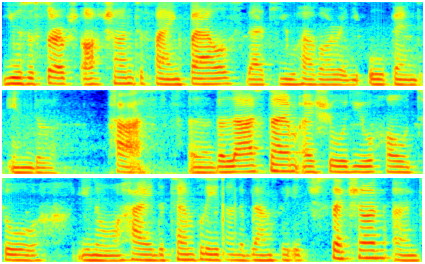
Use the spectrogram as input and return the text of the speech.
use a search option to find files that you have already opened in the past. Uh, the last time I showed you how to you know hide the template and the blank page section and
